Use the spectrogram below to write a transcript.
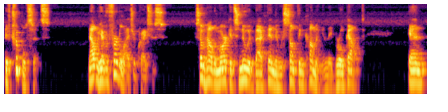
They've tripled since. Now we have a fertilizer crisis. Somehow the markets knew it back then. There was something coming and they broke out. And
